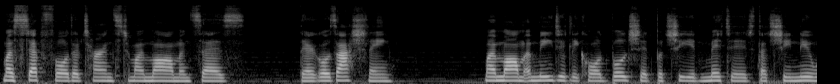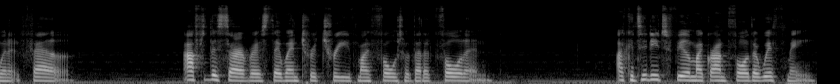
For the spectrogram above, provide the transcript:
My stepfather turns to my mom and says, There goes Ashley. My mom immediately called bullshit, but she admitted that she knew when it fell. After the service, they went to retrieve my photo that had fallen. I continued to feel my grandfather with me.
